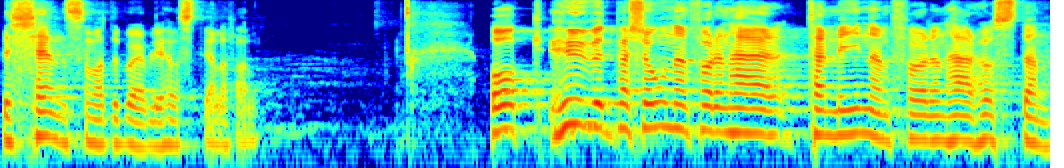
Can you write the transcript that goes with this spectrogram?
Det känns som att det börjar bli höst i alla fall. Och huvudpersonen för den här terminen, för den här hösten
